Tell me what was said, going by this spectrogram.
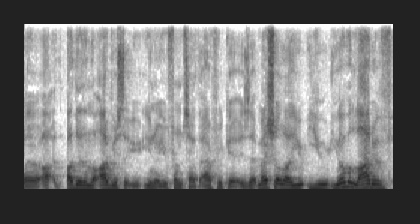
uh, other than the obvious that you, you know you're from South Africa, is that mashallah you you you have a lot of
